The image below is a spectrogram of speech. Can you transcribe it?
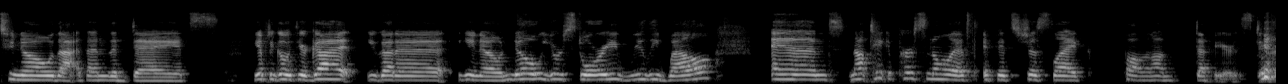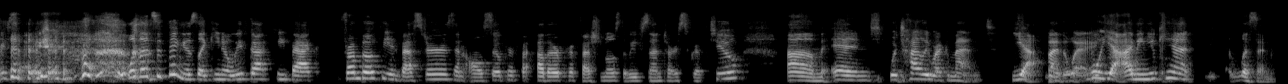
to know that at the end of the day it's you have to go with your gut you gotta you know know your story really well and not take it personal if if it's just like falling on deaf ears dare i say well, that's the thing is like, you know, we've got feedback from both the investors and also prof- other professionals that we've sent our script to. Um, and which highly recommend yeah, by the way Well, yeah, I mean, you can't listen.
